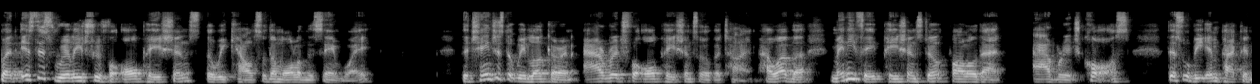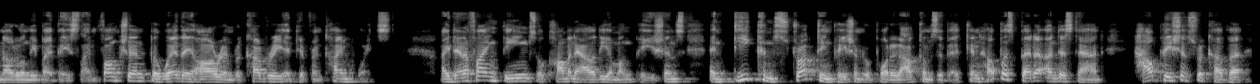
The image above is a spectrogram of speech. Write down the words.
But is this really true for all patients that we counsel them all in the same way? The changes that we look are an average for all patients over time. However, many patients don't follow that average course. This will be impacted not only by baseline function, but where they are in recovery at different time points. Identifying themes or commonality among patients and deconstructing patient reported outcomes a bit can help us better understand how patients recover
